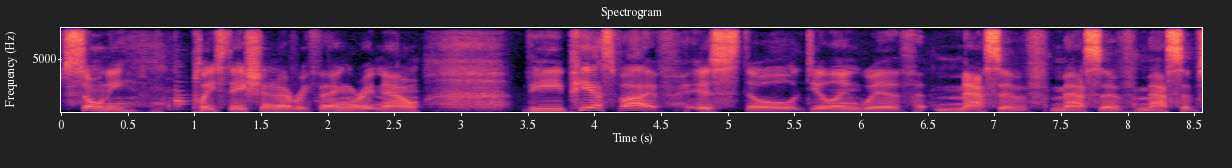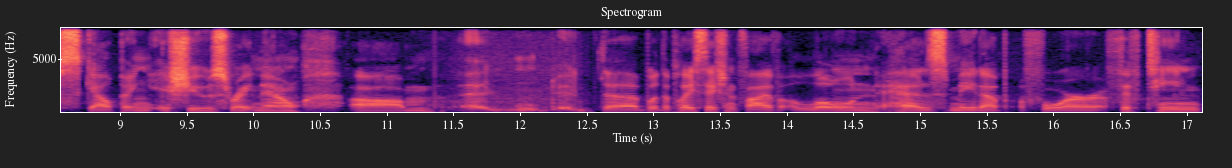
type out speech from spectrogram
Sony, PlayStation, and everything right now, the PS5 is still dealing with massive, massive, massive scalping issues right now. Um, the but the PlayStation 5 alone has made up for 15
